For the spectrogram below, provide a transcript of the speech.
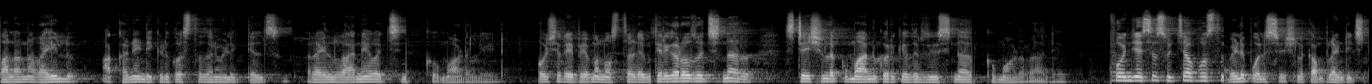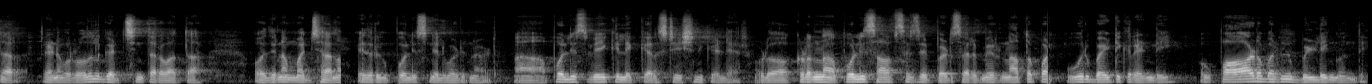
పలానా రైలు అక్కడి నుండి ఇక్కడికి వస్తుందని వీళ్ళకి తెలుసు. రైలు రానే వచ్చింది. కుమారుడు బహుశా రేపు ఏమన్నా వస్తాడేమో. తిరిగి రోజు వచ్చినారు. స్టేషన్లో కుమారుని కొరకు ఎదురు చూసినారు. కుమారుడు రాలేదు. ఫోన్ చేసి స్విచ్ ఆఫ్ వస్తుంది వెళ్ళి పోలీస్ స్టేషన్లో కంప్లైంట్ ఇచ్చినారు. రెండు మూడు రోజులు గడిచిన తర్వాత వదిన మధ్యాహ్నం ఎదురుగా పోలీస్ నిలబడినాడు. పోలీస్ వెహికల్ ఎక్కారు. స్టేషన్కి వెళ్ళారు. ఇప్పుడు అక్కడున్న పోలీస్ ఆఫీసర్ చెప్పాడు సరే మీరు నాతో పాటు ఊరు బయటికి రండి. ఒక పాడబడిన బిల్డింగ్ ఉంది.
